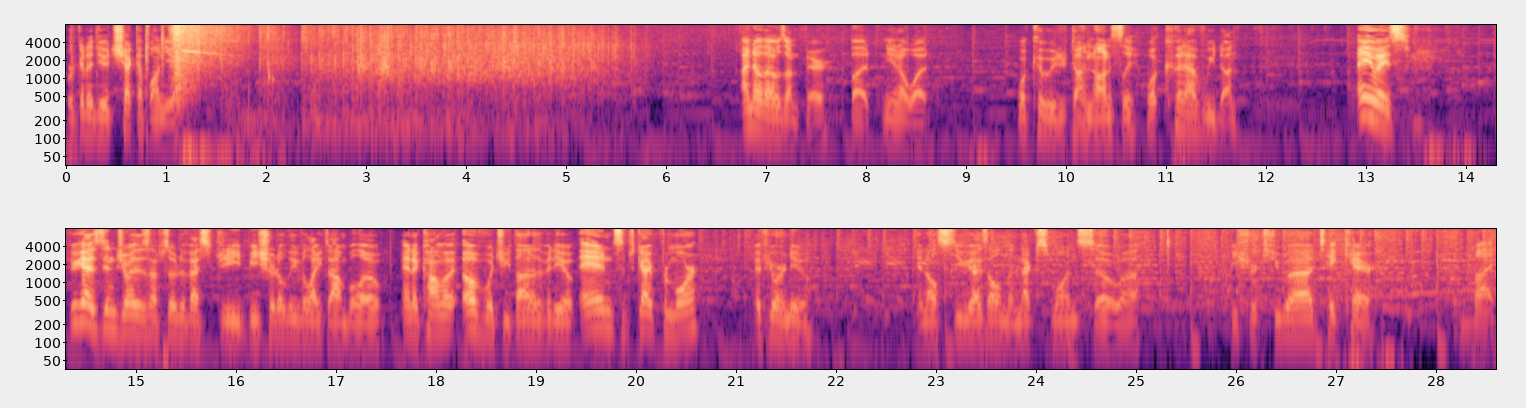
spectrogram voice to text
we're gonna do a checkup on you. I know that was unfair, but you know what? What could we have done, honestly? What could have we done? Anyways, if you guys did enjoy this episode of SG, be sure to leave a like down below and a comment of what you thought of the video and subscribe for more if you're new. And I'll see you guys all in the next one, so uh, be sure to uh, take care. Bye.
